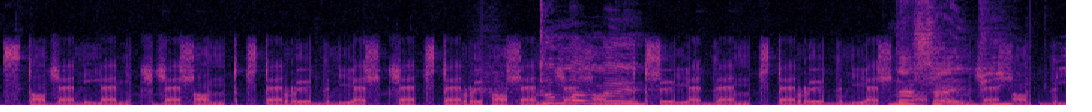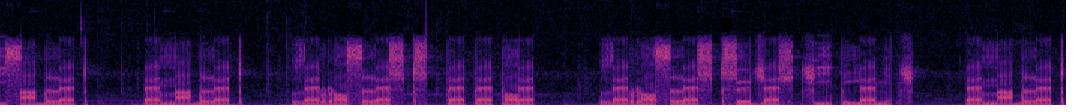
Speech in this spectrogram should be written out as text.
194 204 83 1 4 Nasz ID. 280 disablet. Enablet. 0 slash PPP. 0 slash 35. Enablet.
